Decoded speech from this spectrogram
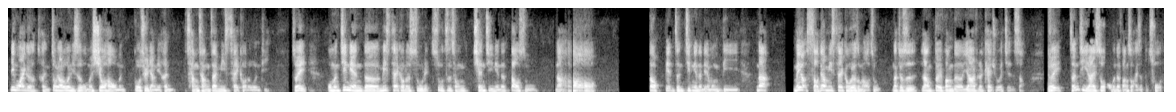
另外一个很重要的问题是我们修好我们过去两年很。常常在 miss tackle 的问题，所以我们今年的 miss tackle 的数量数字从前几年的倒数，然后到变成今年的联盟第一。那没有少掉 miss tackle 会有什么好处？那就是让对方的 yard after catch 会减少。所以整体来说，我们的防守还是不错的，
